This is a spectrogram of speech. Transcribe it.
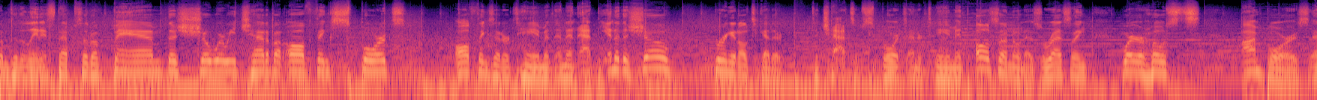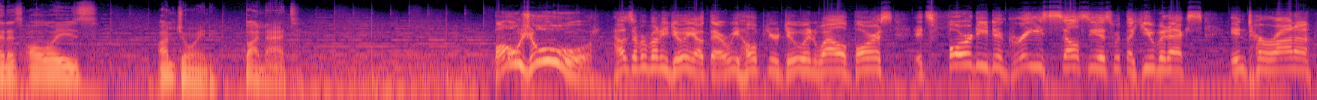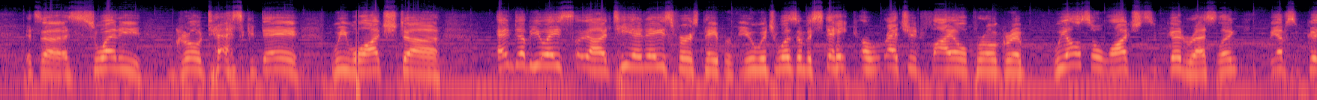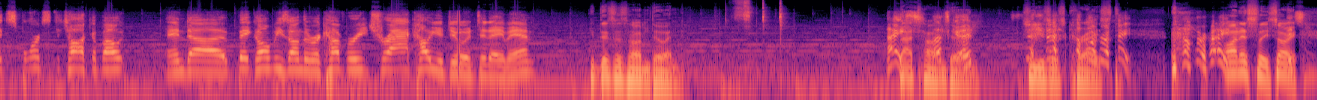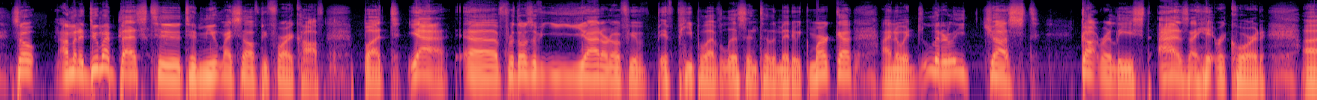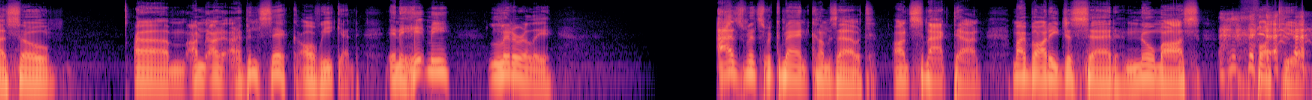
welcome to the latest episode of BAM, the show where we chat about all things sports, all things entertainment, and then at the end of the show, bring it all together to chats of sports entertainment, also known as wrestling. We're your hosts. I'm Boris, and as always, I'm joined by Matt. Bonjour! How's everybody doing out there? We hope you're doing well. Boris, it's 40 degrees Celsius with the Humidex in Toronto. It's a sweaty, grotesque day. We watched uh, NWA's uh, TNA's first pay per view, which was a mistake, a wretched file program. We also watched some good wrestling. We have some good sports to talk about. And uh, big homies on the recovery track. How you doing today, man? This is how I'm doing. Nice. That's how That's I'm good. doing. Jesus Christ. Right. All right. Honestly, sorry. It's- So I'm gonna do my best to to mute myself before I cough. But yeah, uh, for those of you, I don't know if you if people have listened to the midweek Markout. I know it literally just got released as I hit record. Uh, so um, I'm I, I've been sick all weekend, and it hit me literally as Vince McMahon comes out on SmackDown. My body just said, "No moss, fuck you."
